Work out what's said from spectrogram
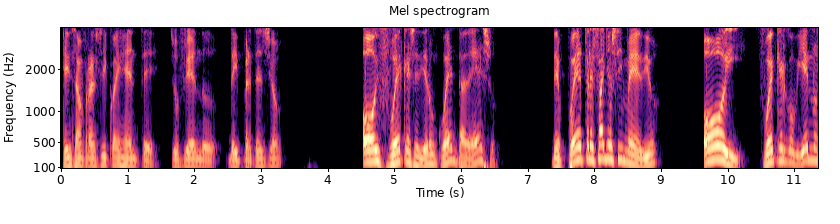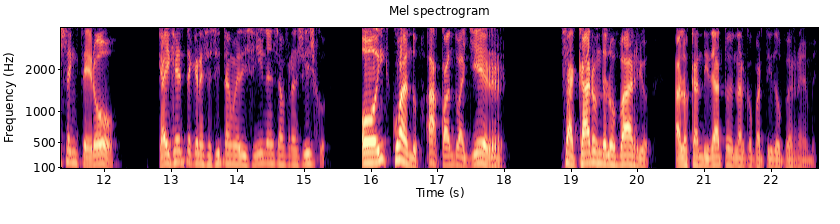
que en San Francisco hay gente sufriendo de hipertensión. Hoy fue que se dieron cuenta de eso. después de tres años y medio, hoy fue que el gobierno se enteró que hay gente que necesita medicina en San Francisco. Hoy, ¿cuándo? Ah, cuando ayer sacaron de los barrios a los candidatos del narcopartido PRM.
